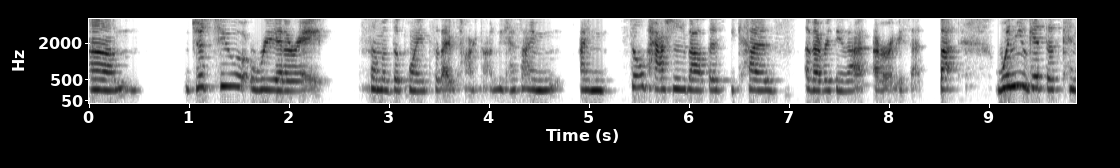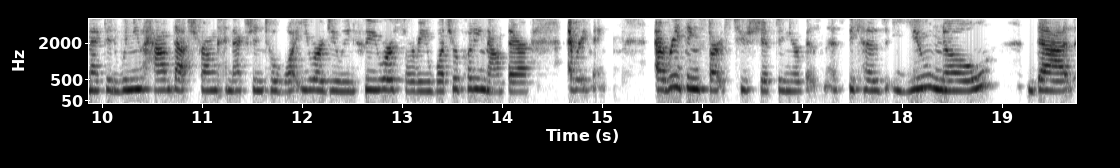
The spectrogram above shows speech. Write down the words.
um just to reiterate some of the points that I've talked on because I'm I'm so passionate about this because of everything that I've already said. But when you get this connected, when you have that strong connection to what you are doing, who you are serving, what you're putting out there, everything, everything starts to shift in your business because you know that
